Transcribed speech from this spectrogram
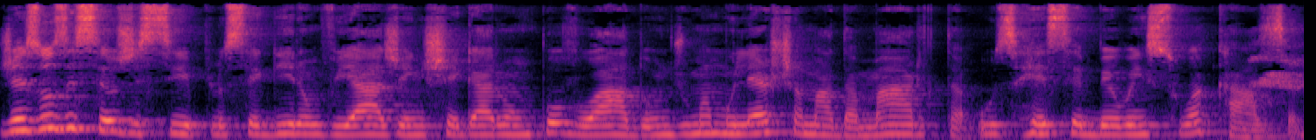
Jesus e seus discípulos seguiram viagem e chegaram a um povoado onde uma mulher chamada Marta os recebeu em sua casa.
